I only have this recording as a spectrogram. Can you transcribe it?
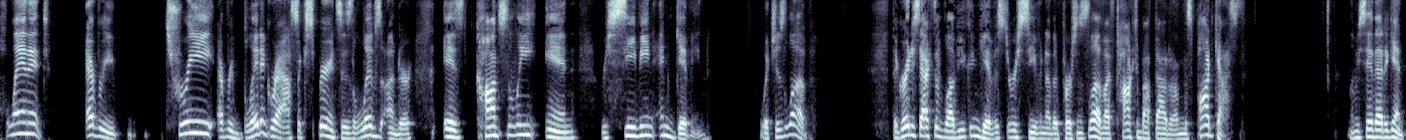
planet, every tree, every blade of grass experiences, lives under, is constantly in receiving and giving, which is love. The greatest act of love you can give is to receive another person's love. I've talked about that on this podcast. Let me say that again.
